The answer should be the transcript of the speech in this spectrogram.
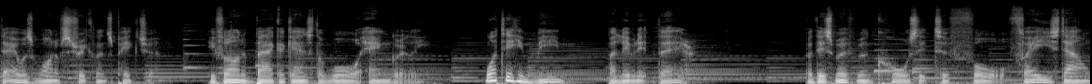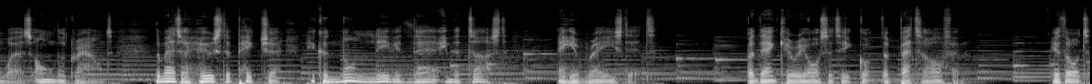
that it was one of Strickland's picture. He flung it back against the wall angrily. What did he mean by leaving it there? But this movement caused it to fall face downwards on the ground. No matter whose the picture, he could not leave it there in the dust, and he raised it. But then curiosity got the better of him. He thought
